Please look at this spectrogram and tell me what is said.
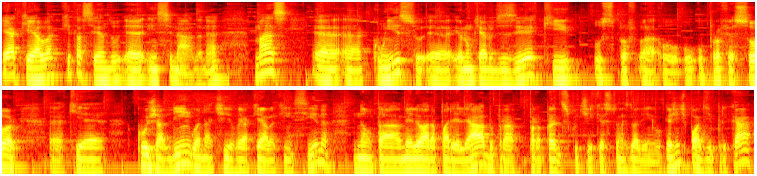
é aquela que está sendo é, ensinada, né? Mas é, é, com isso eu não quero dizer que os, o, o, professor que é cuja língua nativa é aquela que ensina, não está melhor aparelhado para discutir questões da língua. O que a gente pode implicar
